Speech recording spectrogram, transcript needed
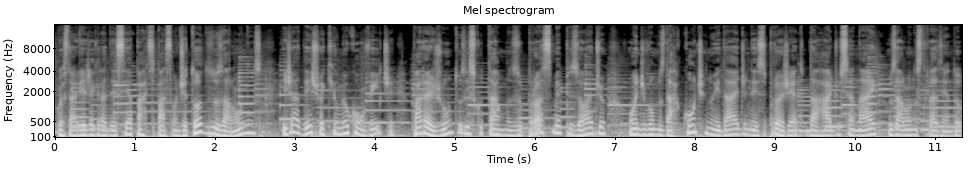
Gostaria de agradecer a participação de todos os alunos e já deixo aqui o meu convite para juntos escutarmos o próximo episódio, onde vamos dar continuidade nesse projeto da Rádio Senai, os alunos trazendo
